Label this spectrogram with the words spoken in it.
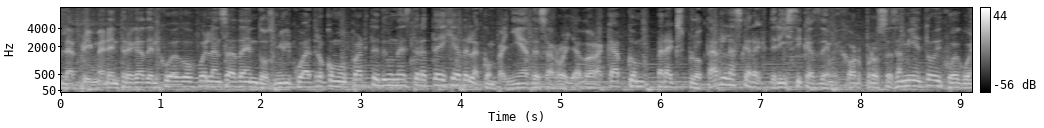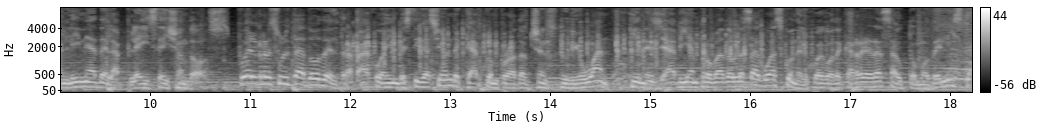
La primera entrega del juego fue lanzada en 2004 como parte de una estrategia de la compañía desarrolladora Capcom para explotar las características de mejor procesamiento y juego en línea de la PlayStation 2. Fue el resultado del trabajo e investigación de Capcom Production Studio One, quienes ya habían probado las aguas con el juego de carreras automodelista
